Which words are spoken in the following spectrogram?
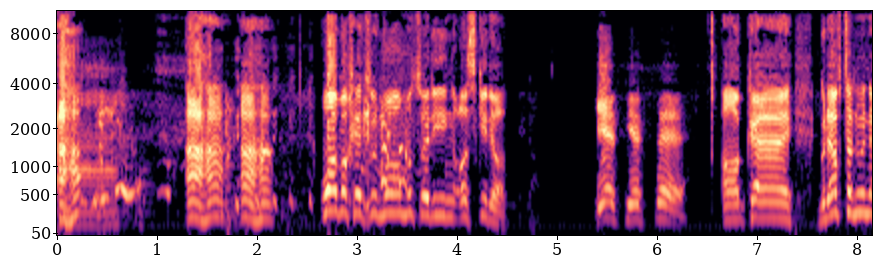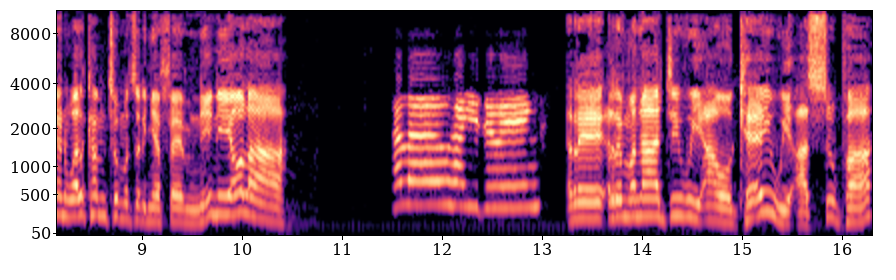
Aha. Aha, aha. Wa bogetse mo motsweding Oskido. Yes, yes, sir. Okay. Good afternoon and welcome to Motsweding FM. Niniola. Hello, how you doing? Re, re monate, we are okay, we are super.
